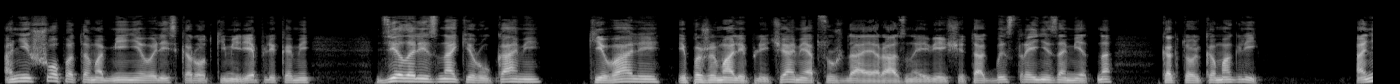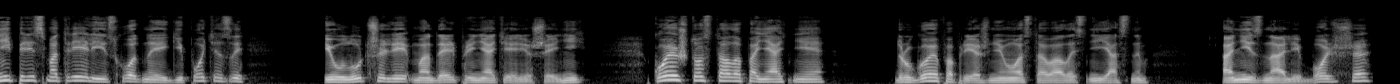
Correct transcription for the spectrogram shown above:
Они шепотом обменивались короткими репликами, делали знаки руками, кивали и пожимали плечами, обсуждая разные вещи так быстро и незаметно, как только могли. Они пересмотрели исходные гипотезы и улучшили модель принятия решений. Кое-что стало понятнее, другое по-прежнему оставалось неясным. Они знали больше,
